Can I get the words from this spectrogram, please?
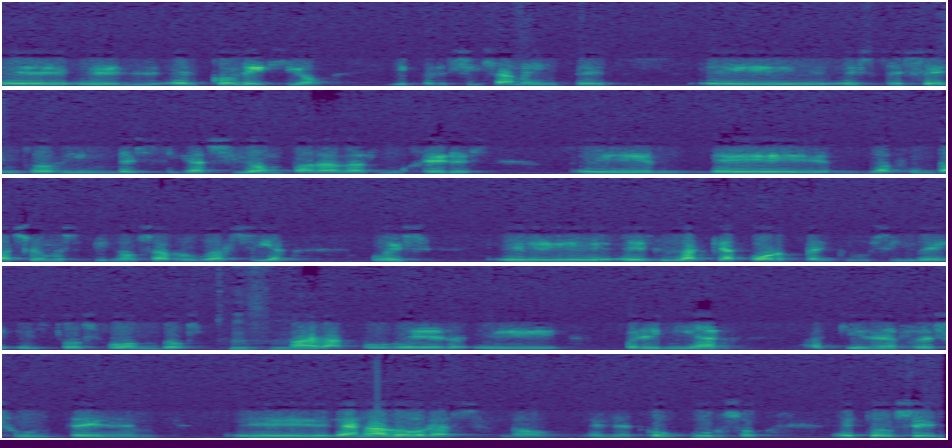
eh, el, colegio y precisamente este centro de investigación para las mujeres eh, de la Fundación Espinosa Ru García, pues eh, es la que aporta inclusive estos fondos para poder eh, premiar a quienes resulten ganadoras ¿no? en el concurso. Entonces,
